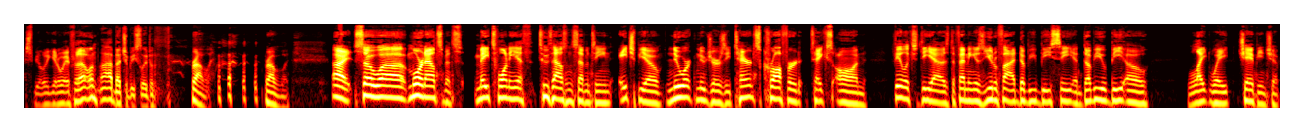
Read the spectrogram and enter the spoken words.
should be able to get away for that one. I bet you'll be sleeping. Probably. Probably. All right. So uh, more announcements. May twentieth, two thousand seventeen. HBO, Newark, New Jersey. Terrence Crawford takes on Felix Diaz, defending his unified WBC and WBO lightweight championship.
